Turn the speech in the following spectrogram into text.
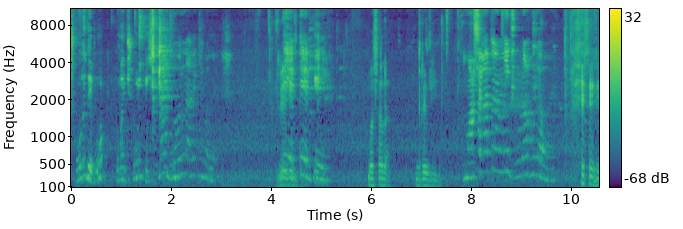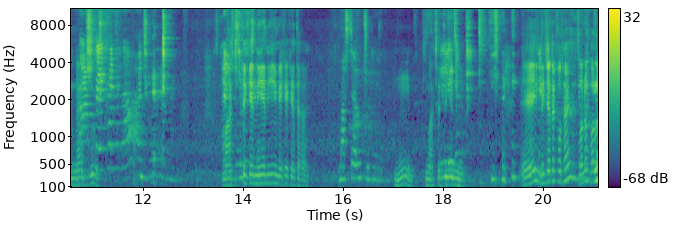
ঝোল দেবো তোমার ঝোল কিসে না ঝোল না আরে কি বলে মশলা গ্রেভি। মশলা তো এমনি গুঁড়া গুঁড়া হয়। না মাছ থেকে নিয়ে নিয়ে মেখে খেতে হয়। মাছটা আমি চুরি হুম মাছের থেকে নিয়ে। এই লেজাটা কোথায়? বলো বলো।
